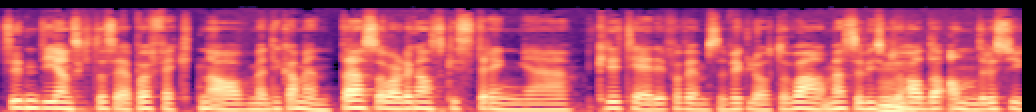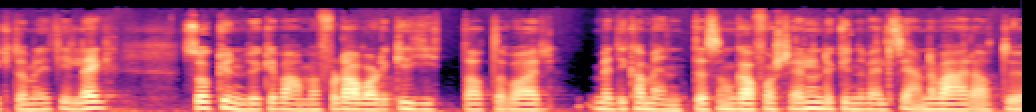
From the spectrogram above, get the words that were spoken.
Siden de ønsket å se på effekten av medikamentet, så var det ganske strenge kriterier for hvem som fikk lov til å være med. Så hvis du hadde andre sykdommer i tillegg, så kunne du ikke være med, for da var det ikke gitt at det var medikamentet som ga forskjellen. Det kunne vel så gjerne være at du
